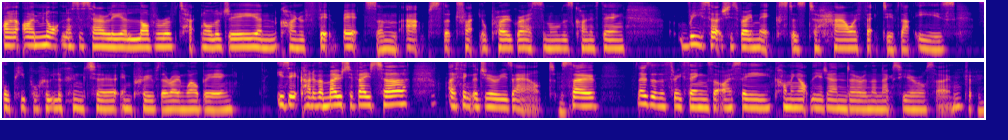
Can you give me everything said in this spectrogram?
I, I'm not necessarily a lover of technology and kind of Fitbits and apps that track your progress and all this kind of thing. Research is very mixed as to how effective that is for people who are looking to improve their own well-being. Is it kind of a motivator? I think the jury's out. Mm. So those are the three things that I see coming up the agenda in the next year or so. Okay.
